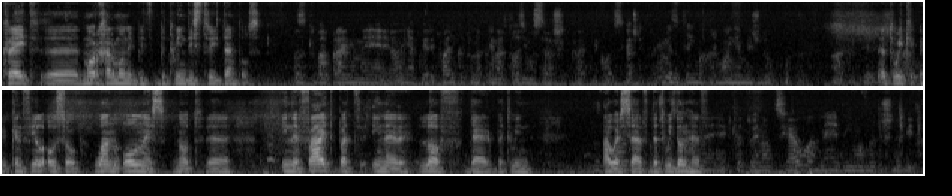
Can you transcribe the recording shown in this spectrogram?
create uh, more harmony bet- between these three temples. Затова правим някои ритуали, като например този масаж, краткия, който сега ще правим, за да има хармония между а, трите. That we c- can feel also one allness, not uh, inner fight, but inner love there between За да може да ourselves, се that we don't have. почувстваме Като едно цяло, а не да има вътрешна битка.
